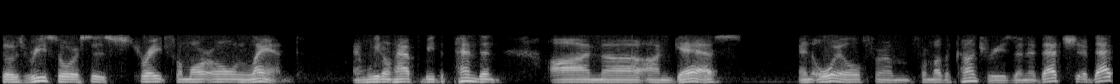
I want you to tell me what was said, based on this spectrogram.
those resources straight from our own land, and we don't have to be dependent on uh, on gas and oil from from other countries. And if that sh- if that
